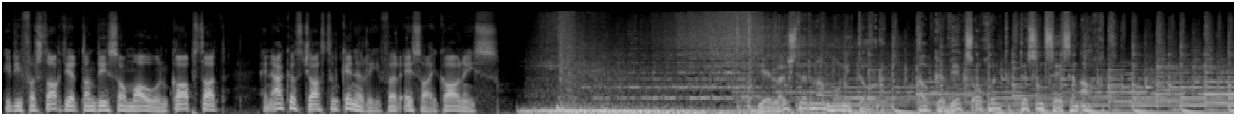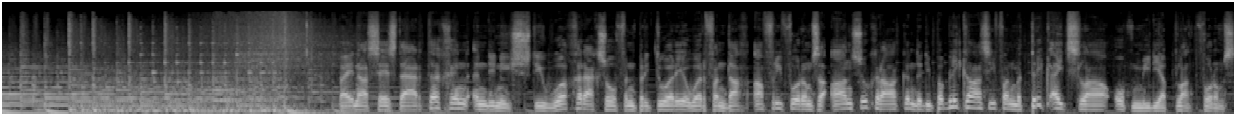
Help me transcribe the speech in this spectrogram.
Hierdie verslag deur Tandisa Mau in Kaapstad en ek is Justin Kennedy vir SI Garnis. Jy luister na Monitor elke weekoggend tussen 6 en 8. Byna 6:30 en in die nuus. Die Hooggeregshof in Pretoria hoor vandag Afriforum se aansoek rakende die publikasie van matriekuitslae op mediaplatforms.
